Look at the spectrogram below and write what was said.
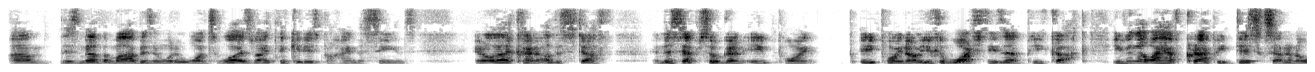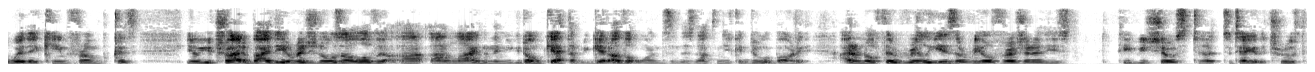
Um, there's not the mob isn't what it once was, but I think it is behind the scenes and all that kind of other stuff. And this episode got an 8.8.0. You can watch these on Peacock even though I have crappy discs, I don't know where they came from because, you know, you try to buy the originals all over uh, online and then you don't get them. You get other ones and there's nothing you can do about it. I don't know if there really is a real version of these TV shows to, to tell you the truth.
